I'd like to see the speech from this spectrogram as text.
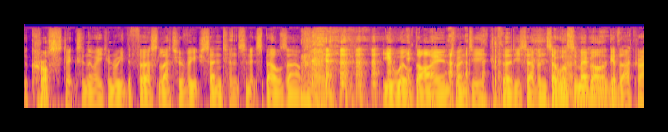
acrostics in there where you can read the first letter of each sentence and it spells out, you know, you will die in 2037. So we'll see. Maybe I'll give that a crack.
